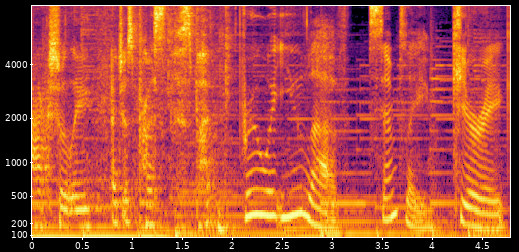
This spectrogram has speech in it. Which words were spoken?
Actually, I just pressed this button. Brew what you love. Simply Keurig.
